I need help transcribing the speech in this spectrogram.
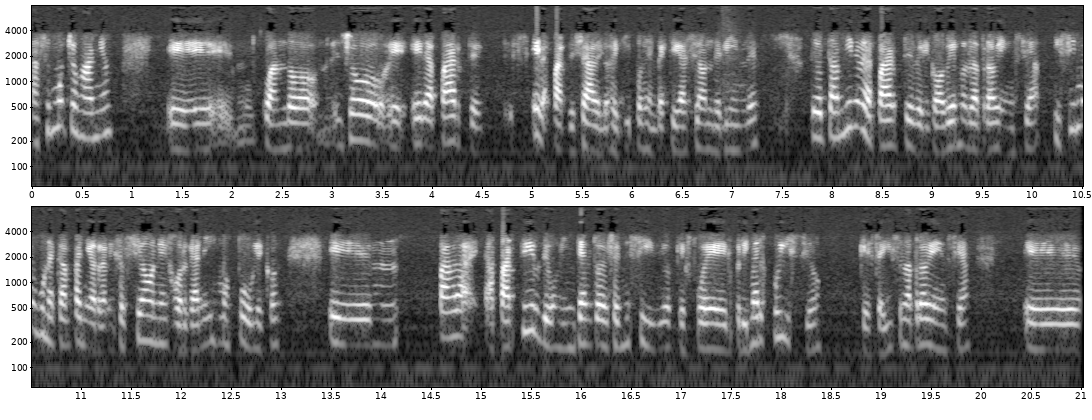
Hace muchos años, eh, cuando yo eh, era parte, era parte ya de los equipos de investigación del INDE, pero también era parte del gobierno de la provincia, hicimos una campaña de organizaciones, organismos públicos, para, a partir de un intento de femicidio, que fue el primer juicio que se hizo en la provincia, eh,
